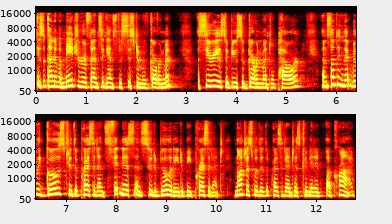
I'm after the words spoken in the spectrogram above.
is a kind of a major offense against the system of government, a serious abuse of governmental power, and something that really goes to the president's fitness and suitability to be president, not just whether the president has committed a crime.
